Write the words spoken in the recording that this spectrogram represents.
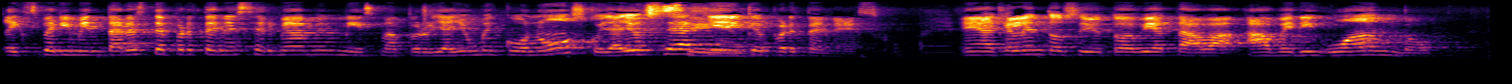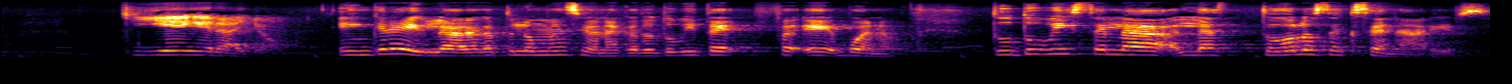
Experimentar este pertenecerme a mí misma, pero ya yo me conozco, ya yo sé a quién es que pertenezco. En aquel entonces yo todavía estaba averiguando quién era yo. Increíble, ahora que tú lo mencionas, que tú tuviste, eh, bueno, tú tuviste la- todos los escenarios.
